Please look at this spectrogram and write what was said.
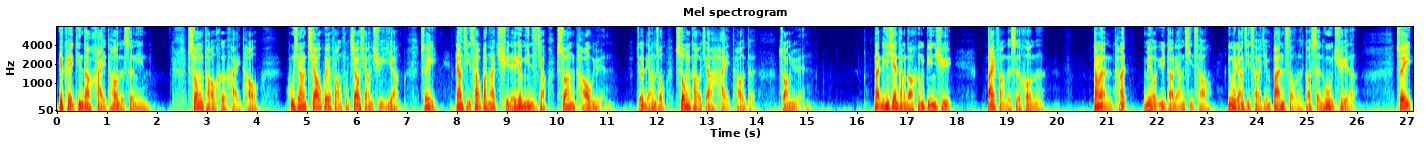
也可以听到海涛的声音，松涛和海涛互相交汇，仿佛交响曲一样。所以梁启超帮他取了一个名字，叫“双涛园”，就两种松涛加海涛的庄园。那林献堂到横滨去拜访的时候呢，当然他没有遇到梁启超，因为梁启超已经搬走了，到神户去了，所以。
